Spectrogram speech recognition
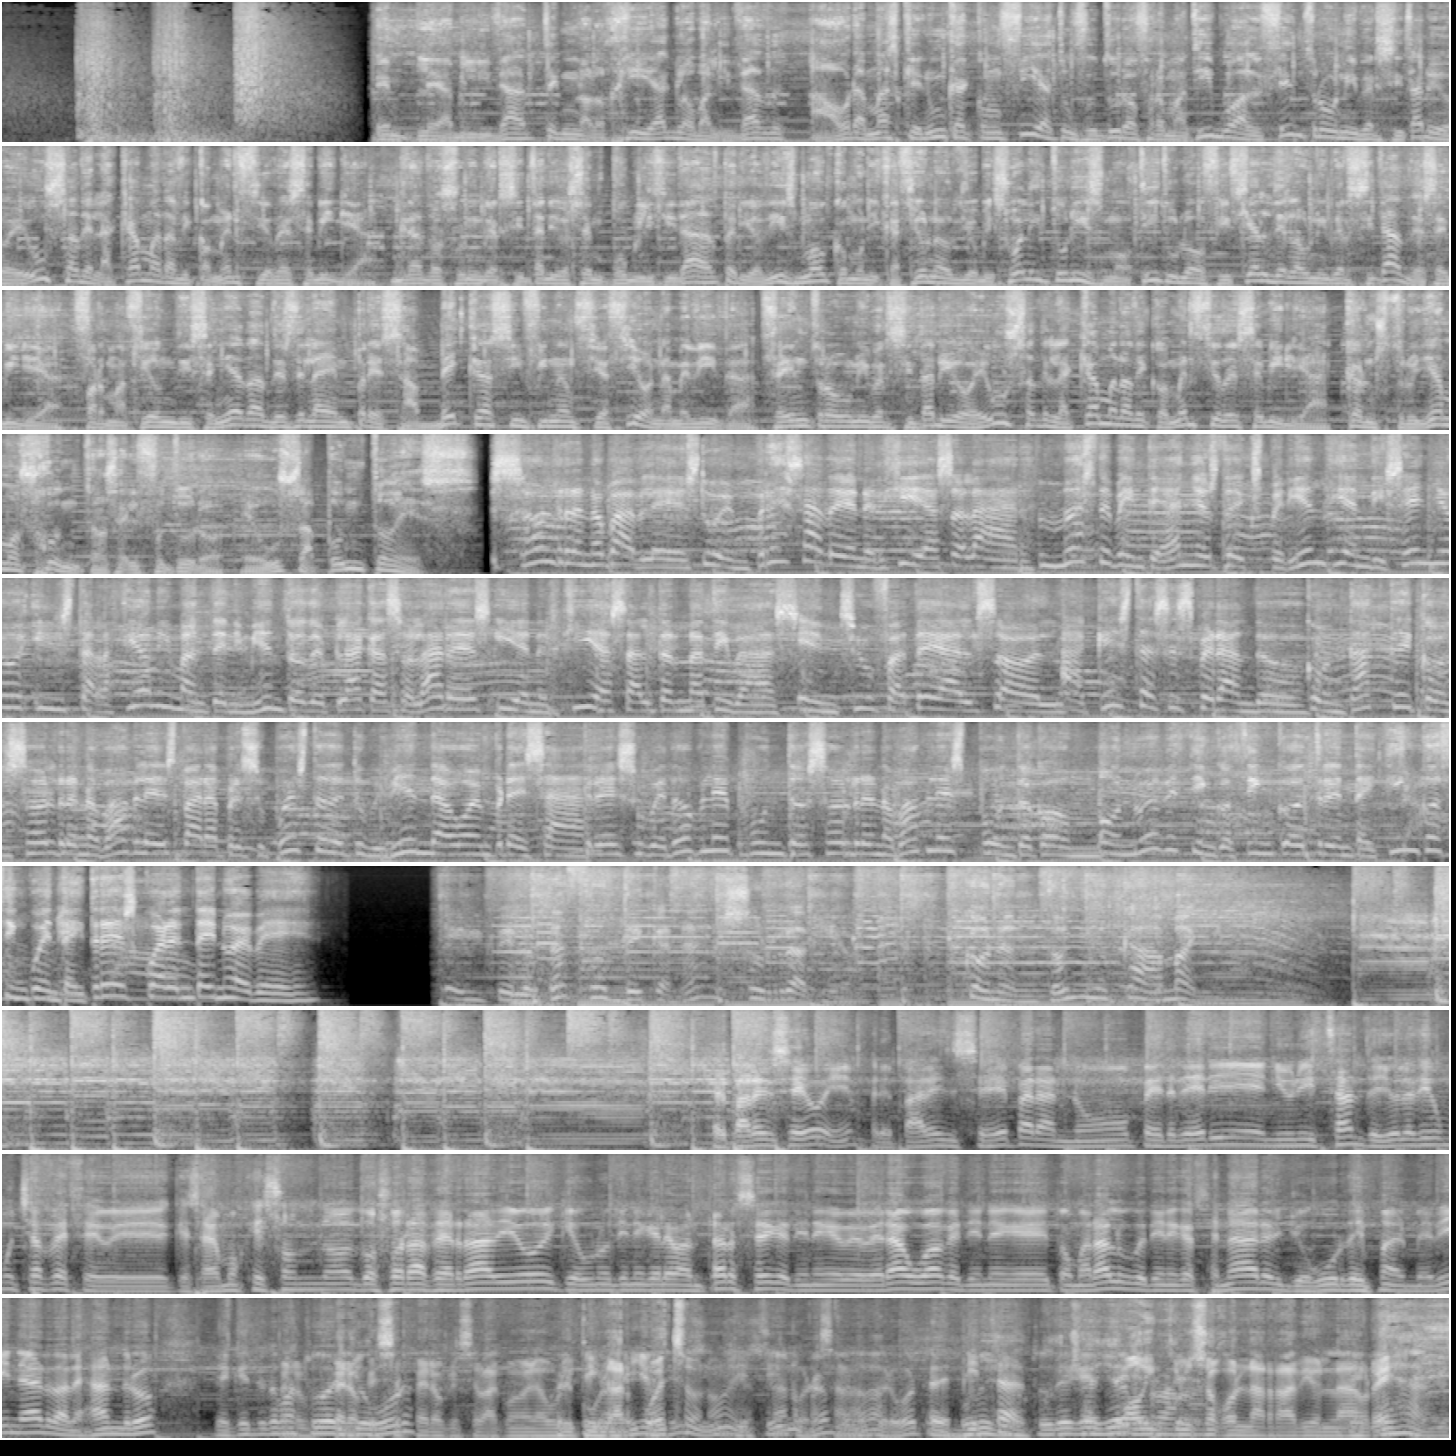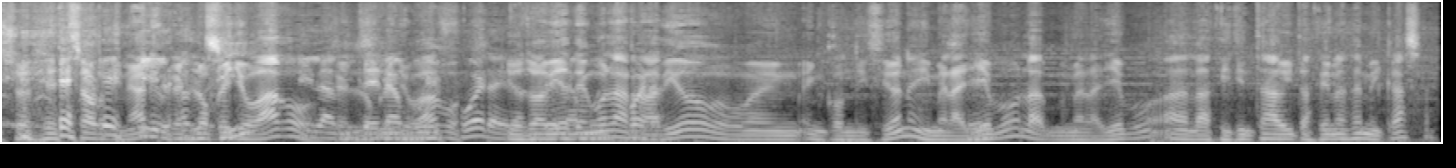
Empleabilidad, tecnología, globalidad. Ahora más que nunca confía tu futuro formativo al Centro Universitario EUSA de la Cámara de Comercio de Sevilla. Grados universitarios en publicidad, periodismo, comunicación audiovisual y turismo. Título oficial de la Universidad de Sevilla. Formación diseñada desde la empresa, becas y financiación a medida. Centro Universitario EUSA de la Cámara de Comercio de Sevilla. Construyamos juntos el futuro. EUSA.es. Sol Renovables, tu empresa de energía solar. Más de 20 años de experiencia en diseño, instalación y mantenimiento de placas solares y energía alternativas. Enchúfate al sol. ¿A qué estás esperando? Contacte con Sol Renovables para presupuesto de tu vivienda o empresa. www.solrenovables.com o 955 35 53 49. El pelotazo de Canal Sur Radio con Antonio Caamaño. Prepárense hoy, ¿eh? prepárense para no perder eh, ni un instante. Yo les digo muchas veces eh, que sabemos que son dos horas de radio y que uno tiene que levantarse, que tiene que beber agua, que tiene que tomar algo, que tiene que cenar, el yogur de Ismael Medina, de Alejandro. ¿De qué te tomas tú el pero yogur? Que pero que se va con el auricular puesto, ¿no? Pero, te despistas. ¿tú de o incluso con la radio en la oreja. Eso es extraordinario, es lo que yo hago. yo todavía tengo la radio en, condiciones y me la llevo, me la llevo a las distintas habitaciones de mi casa.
